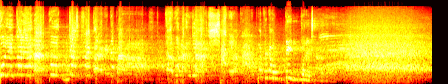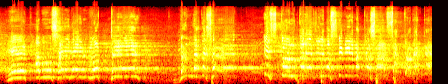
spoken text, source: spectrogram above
গুলি করে আমার বুক যাত্রা করে দিতে পারো। বাংলার স্বাধীনতার পতাকা উদ্দিন করেছে এক আবু সাহেবের রক্তে বাংলাদেশের স্কুল, কলেজ, ইউনিভার্সিটির মাদ্রাসার ছাত্রদেরকে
